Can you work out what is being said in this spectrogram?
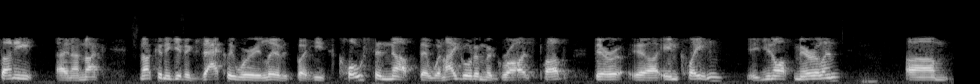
Sonny, and I'm not not going to give exactly where he lives, but he's close enough that when I go to McGraw's Pub, there uh, in Clayton, you know, off Maryland. Um,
